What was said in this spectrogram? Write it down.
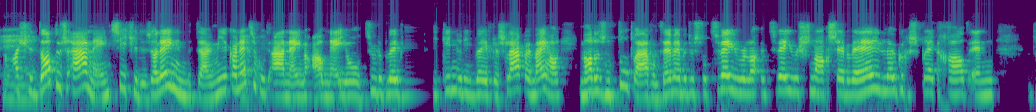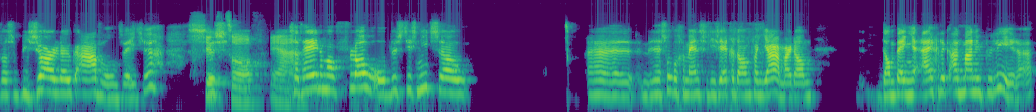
ja, Als je dat dus aanneemt, zit je dus alleen in de tuin. Maar je kan net zo goed aannemen, oh nee joh, natuurlijk bleven die kinderen die bleven er slapen. En wij hadden, we hadden dus een topavond. Hè. We hebben dus tot twee uur, twee uur s'nachts hebben we hele leuke gesprekken gehad. En het was een bizar leuke avond, weet je. Super dus- tof. Ja. Er staat helemaal flow op. Dus het is niet zo. zijn sommige mensen die zeggen dan van ja, maar dan, dan ben je eigenlijk aan het manipuleren.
